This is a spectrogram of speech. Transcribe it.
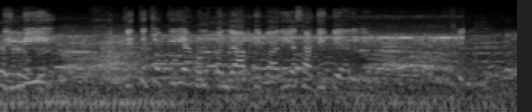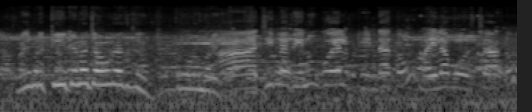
ਦਿੱਲੀ ਜਿੱਤ ਚੁੱਕੀ ਹੈ ਹੁਣ ਪੰਜਾਬ ਦੀ ਵਾਰੀ ਹੈ ਸਾਡੀ ਤਿਆਰੀ ਹੈ। ਹਾਂਜੀ ਮੈਂ ਕੀ ਕਹਿਣਾ ਚਾਹੋਗੇ ਅੱਜ ਪ੍ਰੋਗਰਾਮ ਬਾਰੇ? ਆ ਜੀ, ਮੈਂ ਵੀਨੂ ਗੋਇਲ ਬਠਿੰਡਾ ਤੋਂ, ਮਹਿਲਾ ਮੋਰਚਾ ਤੋਂ।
